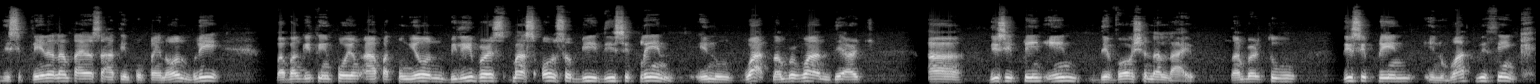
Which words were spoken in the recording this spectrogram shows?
Disiplina lang tayo sa ating pong Panginoon. Muli, Babanggitin po yung apat pong yun. Believers must also be disciplined in what? Number one, they are uh, disciplined in devotional life. Number two, discipline in what we think.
